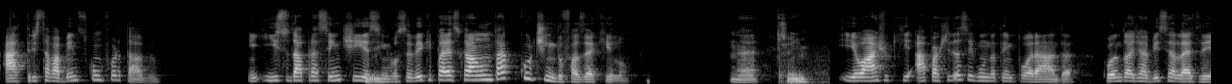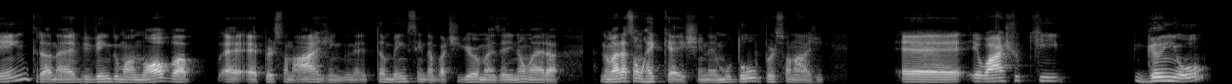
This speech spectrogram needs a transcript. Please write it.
a atriz estava bem desconfortável. E isso dá para sentir, assim, você vê que parece que ela não tá curtindo fazer aquilo, né? Sim. E eu acho que a partir da segunda temporada, quando a Javicia Leslie entra, né, vivendo uma nova é, é, personagem, né, também sendo a Batgirl, mas aí não era, não era só um recash, né, mudou o personagem. É, eu acho que ganhou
